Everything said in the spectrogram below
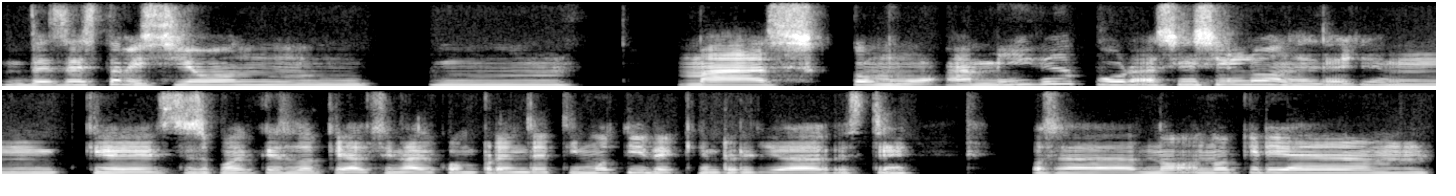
desde esta visión mm, más como amiga, por así decirlo, que se supone que es lo que al final comprende Timothy, de que en realidad este, o sea, no, no quería, mm,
